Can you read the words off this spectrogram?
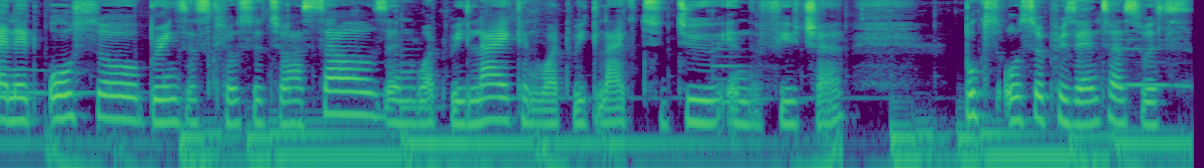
and it also brings us closer to ourselves and what we like and what we'd like to do in the future. Books also present us with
